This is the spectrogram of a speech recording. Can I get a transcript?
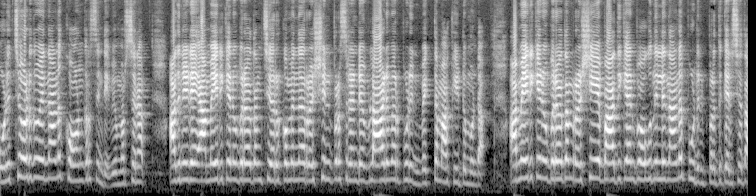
ഒളിച്ചോടുന്നു എന്നാണ് കോൺഗ്രസിന്റെ വിമർശനം. അതിനിടെ അമേരിക്കൻ ഉപരോധം ചെറുക്കുമെന്ന് റഷ്യൻ പ്രസിഡന്റ് വ്ളാഡിമിർ പുടിൻ വ്യക്തമാക്കിയിട്ടുമുണ്ട്. അമേരിക്കൻ ഉപരോധം റഷ്യയെ ബാധിക്കാൻ പോകുന്നില്ലെന്നാണ് പുടിൻ പ്രതികരിച്ചത്.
